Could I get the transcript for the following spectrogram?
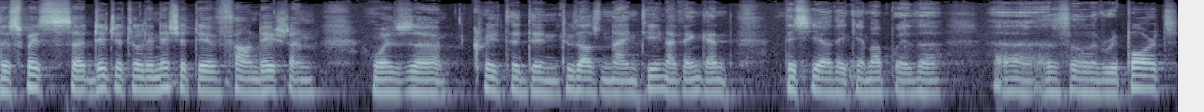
the Swiss uh, Digital Initiative Foundation was uh, created in 2019, I think, and this year they came up with a, a sort of report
